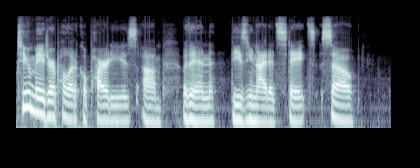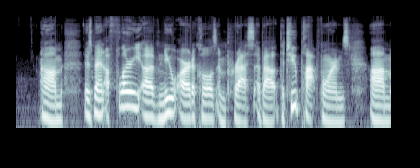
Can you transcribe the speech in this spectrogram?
two major political parties um, within these United States. So, um, there's been a flurry of new articles and press about the two platforms, um,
